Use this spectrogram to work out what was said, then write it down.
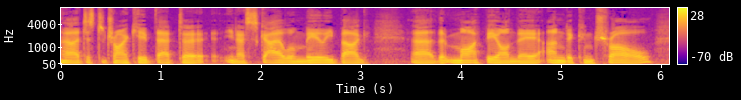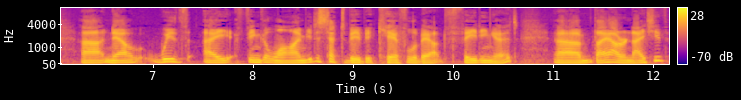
Uh, just to try and keep that, uh, you know, scale or mealybug uh, that might be on there under control. Uh, now, with a finger lime, you just have to be a bit careful about feeding it. Um, they are a native,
